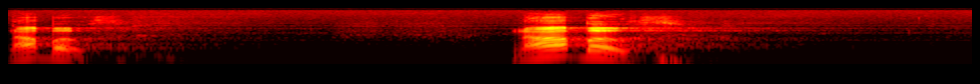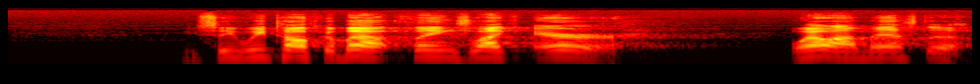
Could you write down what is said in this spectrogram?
Not both. Not both. You see, we talk about things like error. Well, I messed up.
